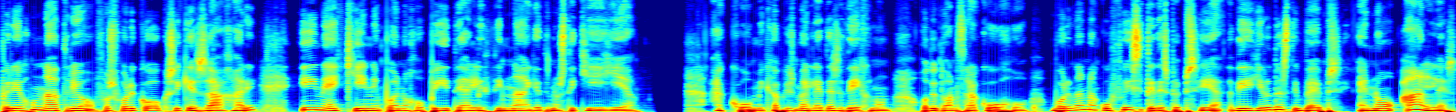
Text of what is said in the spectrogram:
περιέχουν νάτριο, φωσφορικό οξύ και ζάχαρη είναι εκείνη που ενοχοποιείται αληθινά για την οστική υγεία. Ακόμη κάποιες μελέτες δείχνουν ότι το ανθρακούχο μπορεί να ανακουφίσει τη δυσπεψία διεγείροντας την πέψη, ενώ άλλες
